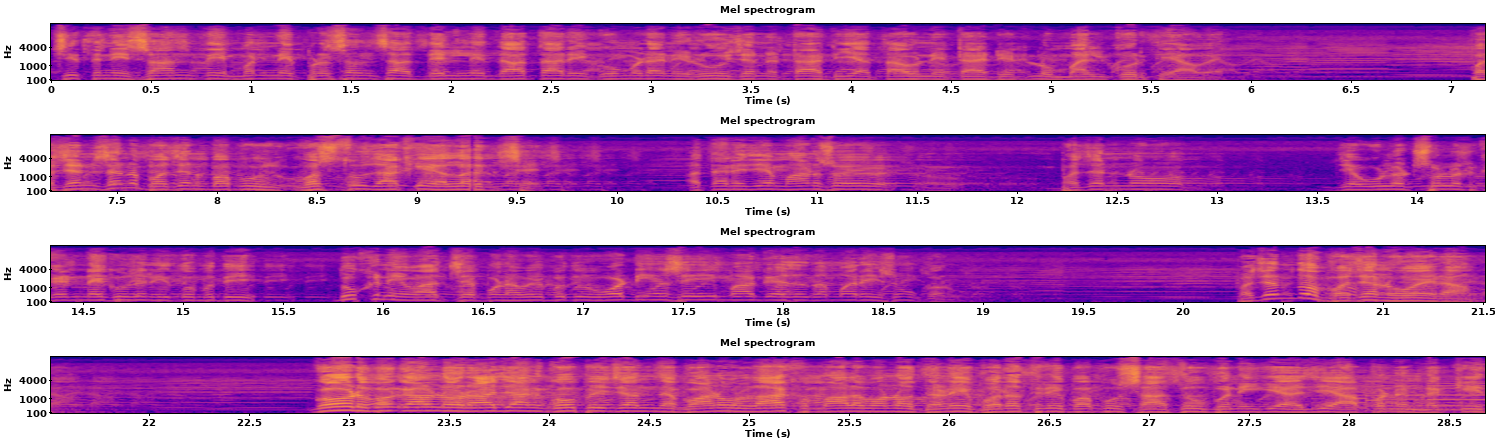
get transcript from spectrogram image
ચિત્તની શાંતિ, મનની પ્રશંસા, દિલની દાતારી, ગુમડાની રૂજ અને ટાઢિયા તાવની ટાઢ એટલું માલકુરથી આવે. ભજન છે ને, ભજન બાપુ, વસ્તુ જ આખી અલગ છે. અત્યારે જે માણસો ભજનનો જે ઉલટ સુલટ કરી નાખ્યું છે ને, એ તો બધી દુઃખની વાત છે, પણ હવે બધું ઓડિયન્સ એ માગે છે, તમારે શું કરવું? ભજન તો ભજન હોય રામ. ગોળ બંગાળનો રાજા ને ગોપીચંદ ને ભાણું લાખ માળવાનો ધણી ભરતરી બાપુ સાધુ બની ગયા. હજી આપણને નક્કી જ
